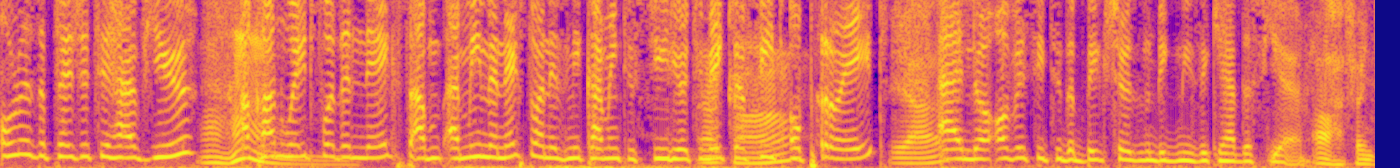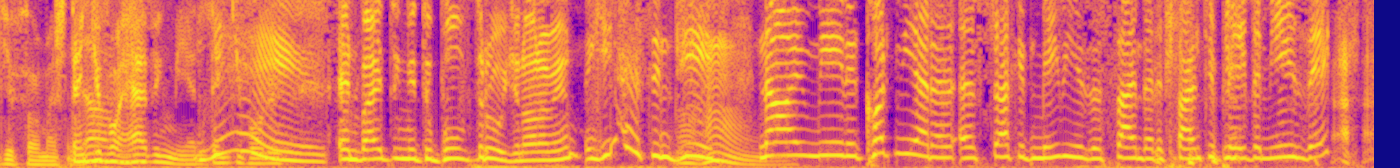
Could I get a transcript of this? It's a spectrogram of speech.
always a pleasure to have you. I can't wait for the next. Um, I mean, the next one is me coming to studio to make the feet operate, Yes. and uh, obviously to the big shows and the big music you have this year. Ah, thank you so much. Thank you Oh. for having me and thank you for this, inviting me to pull through. You know what I mean? Yes, indeed. Mm-hmm. Now, I mean, it caught me at a, a struck. It maybe is a sign that it's time to play the music.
